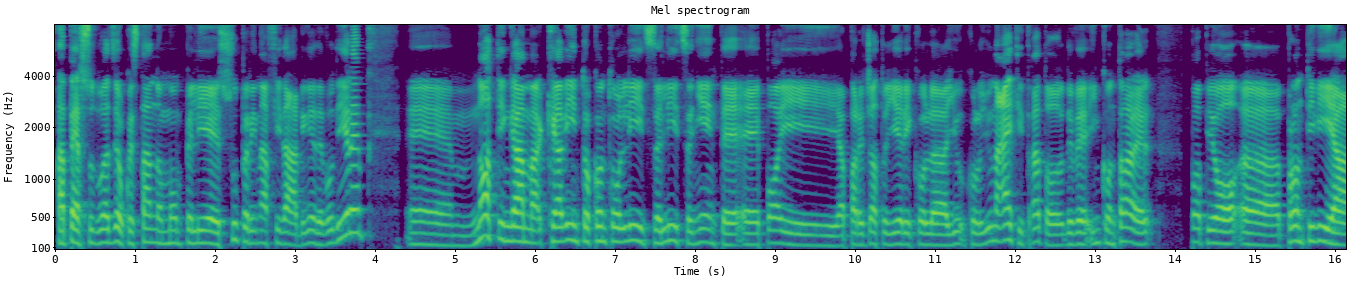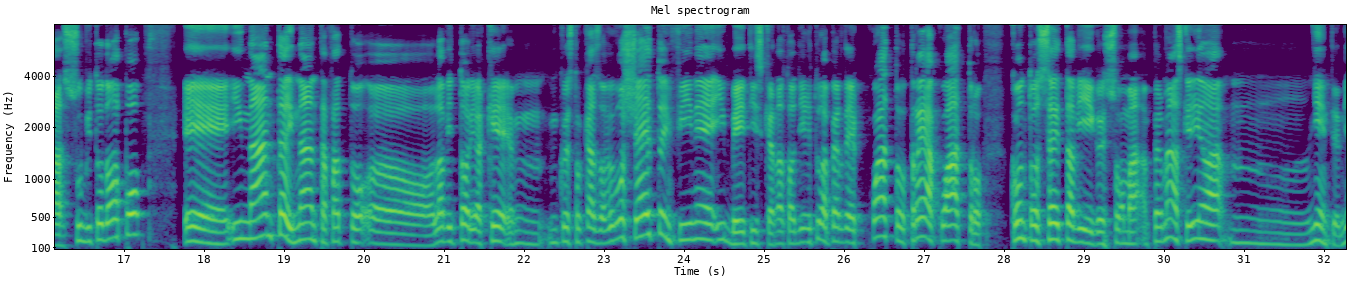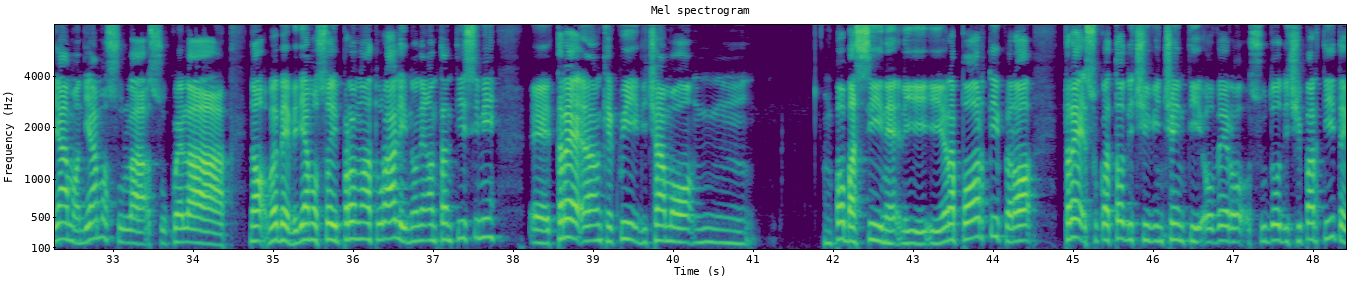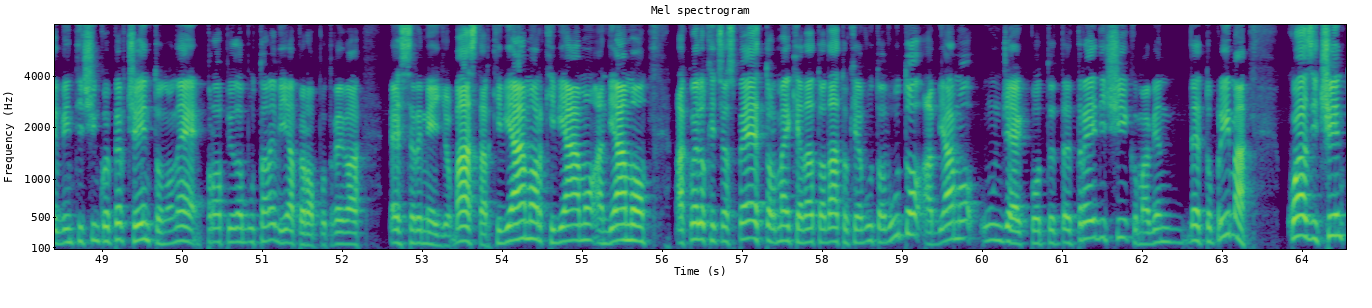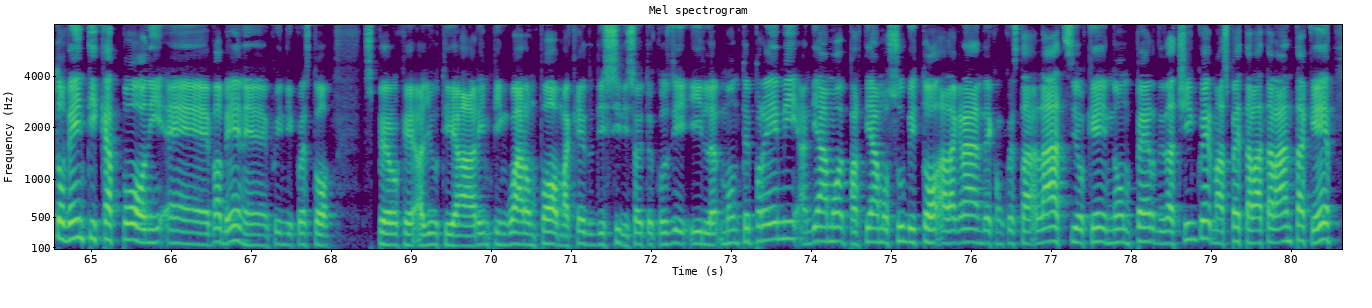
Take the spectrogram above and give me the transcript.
ha perso 2-0, quest'anno Montpellier è super inaffidabile devo dire, eh, Nottingham che ha vinto contro Leeds, Leeds niente, e poi ha pareggiato ieri con lo United. Tra l'altro, deve incontrare proprio uh, pronti via subito dopo. E in Nantes, in Nantes ha fatto uh, la vittoria che um, in questo caso avevo scelto. Infine, il Betis che è andato addirittura a perdere 4-3 a 4 contro il Celta Vigo. Insomma, per me la schedina. Um, niente, andiamo, andiamo sulla, su quella... No, vabbè, vediamo solo i prono naturali, non erano tantissimi. Eh, tre, anche qui, diciamo, mh, mm, un po' bassine i, i rapporti, però 3 su 14 vincenti, ovvero su 12 partite, il 25% non è proprio da buttare via, però potrebbe essere meglio. Basta, archiviamo, archiviamo, andiamo a quello che ci aspetta, ormai chi ha dato ha dato, chi ha avuto ha avuto, abbiamo un jackpot 13, come abbiamo detto prima, quasi 120 capponi, eh, va bene, quindi questo spero che aiuti a rimpinguare un po', ma credo di sì, di solito è così il Montepremi. Andiamo, partiamo subito alla grande con questa Lazio che non perde da 5, ma aspetta l'Atalanta che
